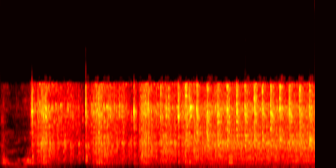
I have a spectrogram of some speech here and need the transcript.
А вона. Що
